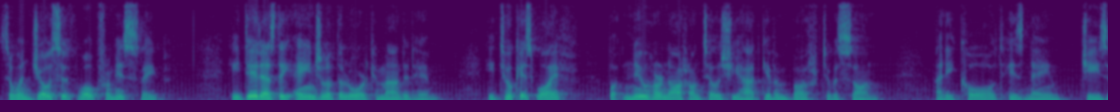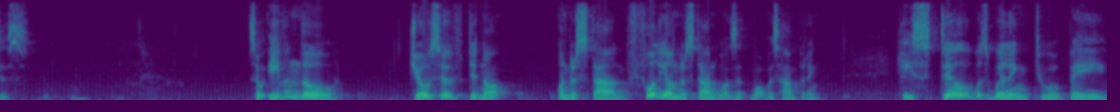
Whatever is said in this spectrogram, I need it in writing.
So when Joseph woke from his sleep, he did as the angel of the Lord commanded him. He took his wife, but knew her not until she had given birth to a son, and he called his name Jesus. So even though Joseph did not understand, fully understand what was, what was happening, he still was willing to obey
